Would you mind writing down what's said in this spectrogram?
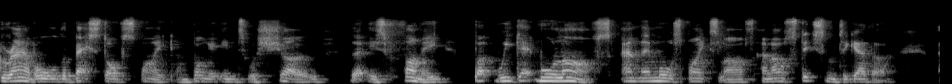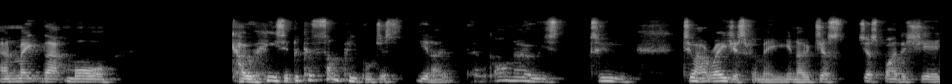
grab all the best of Spike and bung it into a show that is funny, but we get more laughs and they're more Spike's laughs, and I'll stitch them together and make that more cohesive because some people just you know go, oh no he's too too outrageous for me you know just just by the sheer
